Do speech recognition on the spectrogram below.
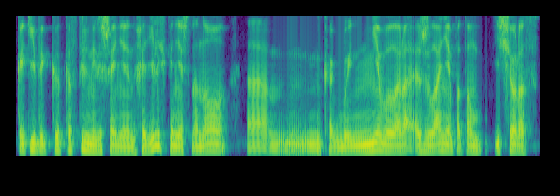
какие-то костыльные решения находились, конечно, но как бы не было желания потом еще раз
